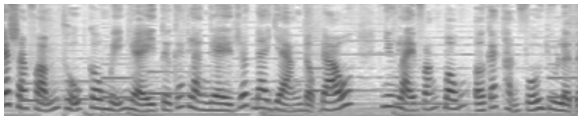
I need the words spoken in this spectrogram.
Các sản phẩm thủ công mỹ nghệ từ các làng nghề rất đa dạng độc đáo nhưng lại vắng bóng ở các thành phố du lịch.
